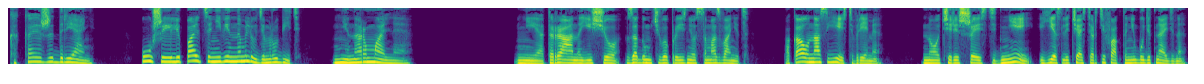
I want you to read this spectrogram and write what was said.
Какая же дрянь! Уши или пальцы невинным людям рубить. Ненормальная. «Нет, рано еще», — задумчиво произнес самозванец. «Пока у нас есть время. Но через шесть дней, если часть артефакта не будет найдена,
